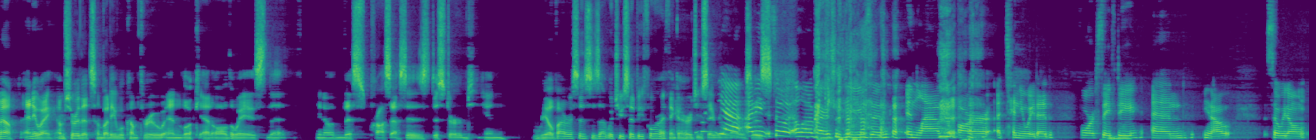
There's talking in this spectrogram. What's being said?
Well, anyway, I'm sure that somebody will come through and look at all the ways that, you know, this process is disturbed in real viruses. Is that what you said before? I think I heard you say real yeah, viruses. I mean, so a lot of viruses we use in, in lab are attenuated for safety and, you know, so we don't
